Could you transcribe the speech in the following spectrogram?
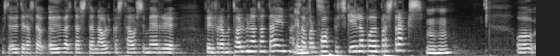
þú veist, auðvitað er alltaf auðveldast að nálgast þá sem eru fyrir fram að tölvuna allan daginn að það bara poppa upp skilabóðum bara strax. Mhm, og,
